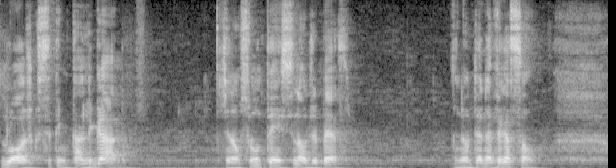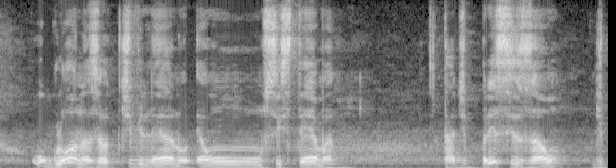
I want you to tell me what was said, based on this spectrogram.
Lógico você tem que estar ligado, senão você não tem sinal de GPS, não tem navegação. O GLONASS, eu tive lendo, é um sistema tá, de precisão de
